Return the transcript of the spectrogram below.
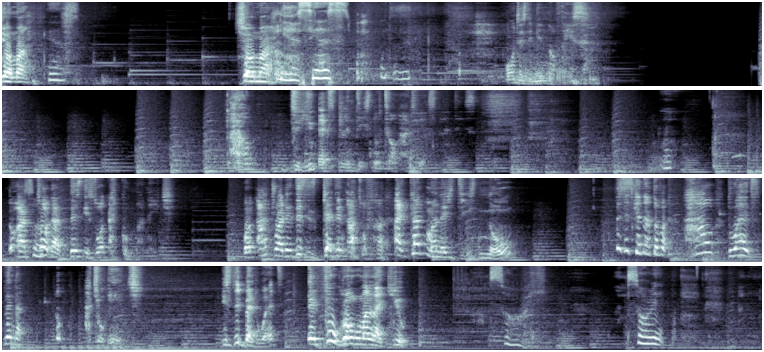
Chioma. Chioma. Yes. Chioma. Yes, yes. What is the meaning of this? How do you explain this? No, tell me, how do you explain this? No, I so, thought that this is what I could manage. But i actually, this is getting out of hand. I can't manage this, no. This is getting out of hand. How do I explain that? At your age, you still bedwet? A full-grown woman like you. I'm sorry. I'm sorry.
